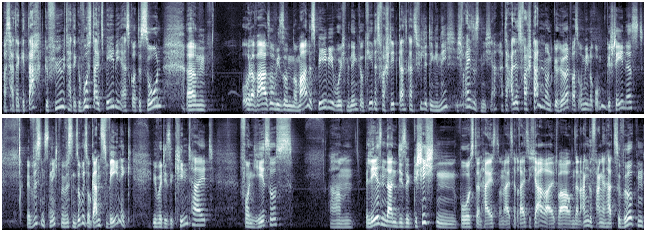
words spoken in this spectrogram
Was hat er gedacht, gefühlt? Hat er gewusst als Baby, er ist Gottes Sohn? Ähm, oder war er so wie so ein normales Baby, wo ich mir denke, okay, das versteht ganz, ganz viele Dinge nicht? Ich weiß es nicht. Ja? Hat er alles verstanden und gehört, was um ihn herum geschehen ist? Wir wissen es nicht. Wir wissen sowieso ganz wenig über diese Kindheit von Jesus. Ähm, wir lesen dann diese Geschichten, wo es dann heißt, und als er 30 Jahre alt war und dann angefangen hat zu wirken,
